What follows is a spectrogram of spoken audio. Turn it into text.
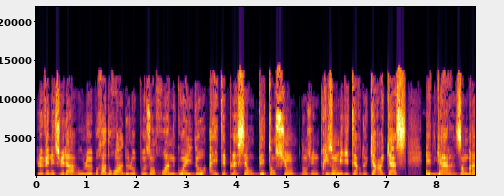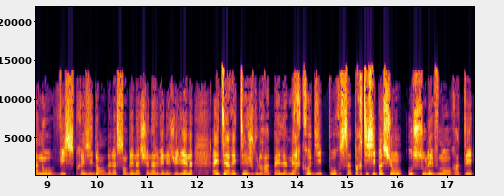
Le Venezuela, ou le bras droit de l'opposant Juan Guaido a été placé en détention dans une prison militaire de Caracas. Edgar Zambrano, vice-président de l'Assemblée nationale vénézuélienne, a été arrêté, je vous le rappelle, mercredi pour sa participation au soulèvement raté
